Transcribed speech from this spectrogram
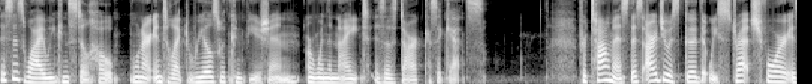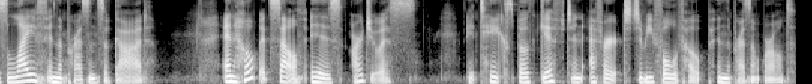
This is why we can still hope when our intellect reels with confusion or when the night is as dark as it gets. For Thomas, this arduous good that we stretch for is life in the presence of God. And hope itself is arduous. It takes both gift and effort to be full of hope in the present world.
